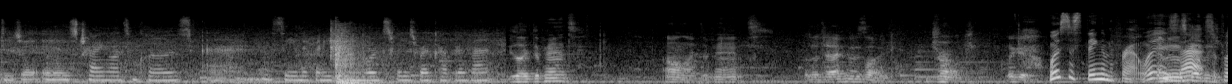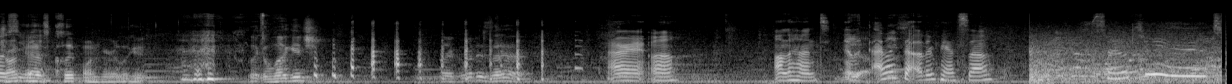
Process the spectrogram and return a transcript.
DJ is trying on some clothes and seeing if anything works for this red carpet event. You like the pants? I don't like the pants. But the jacket is like drunk. Look at. What's this thing in the front? What And is then it's got that this supposed drunk to be? drunk ass clip on here. Look at. like a luggage. like what is that? All right, well, on the hunt. Yeah, I like the other pants though. So cute.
